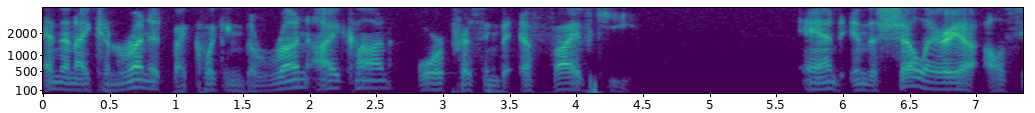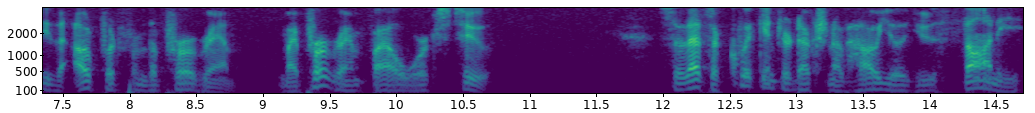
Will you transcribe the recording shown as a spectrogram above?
and then I can run it by clicking the run icon or pressing the F5 key. And in the shell area, I'll see the output from the program. My program file works too. So that's a quick introduction of how you'll use Thonny,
